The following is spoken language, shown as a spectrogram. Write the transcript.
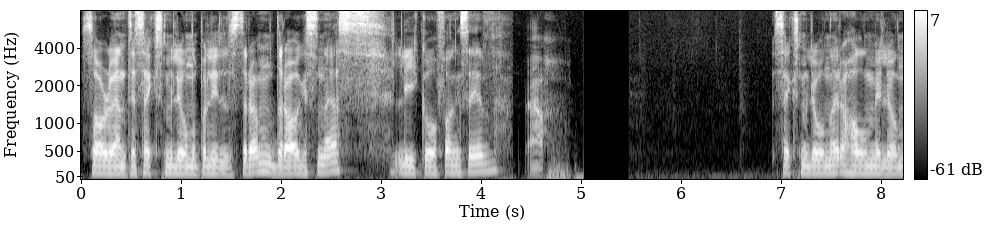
Så har du en til seks millioner på Lillestrøm, Dragsnes, like offensiv. Ja. Seks millioner, halv million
